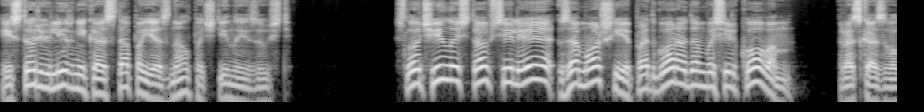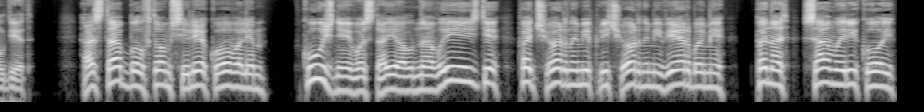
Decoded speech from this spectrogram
Историю лирника Остапа я знал почти наизусть. «Случилось то в селе Замошье под городом Васильковым», — рассказывал дед. Остап был в том селе ковалем. Кузня его стоял на выезде под черными-причерными вербами, понад самой рекой.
